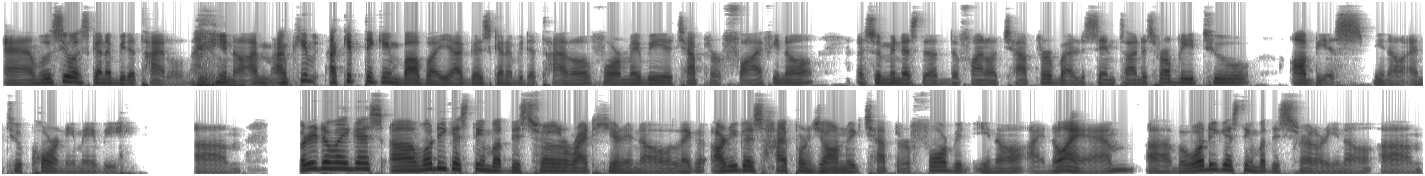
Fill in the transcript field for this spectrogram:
and we'll see what's gonna be the title. you know, I'm, I'm keep I keep thinking Baba Yaga is gonna be the title for maybe a chapter five. You know, assuming that's the the final chapter, but at the same time, it's probably too obvious. You know, and too corny maybe. Um, but either way, guys, uh, what do you guys think about this trailer right here? You know, like, are you guys hype for John Wick Chapter Four? But you know, I know I am. Uh, but what do you guys think about this trailer? You know, um,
